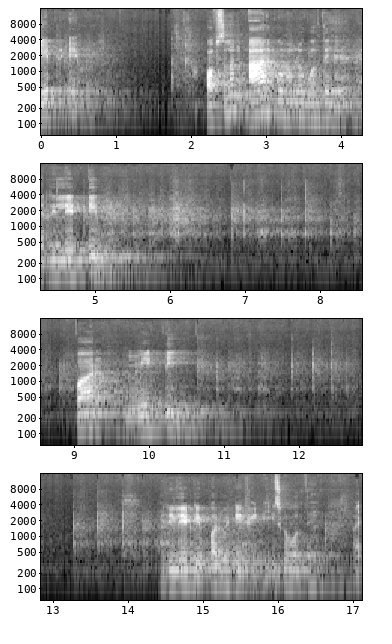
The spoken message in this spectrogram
F M epsilon R को हम लोग बोलते हैं रिलेटिव पर मिट्टी रिलेटिव परमिटिविटी इसको बोलते हैं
